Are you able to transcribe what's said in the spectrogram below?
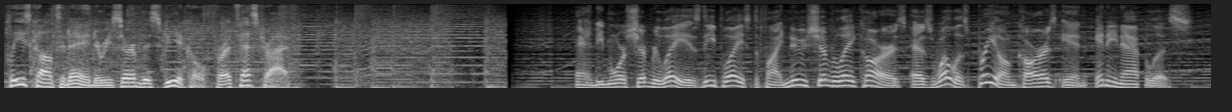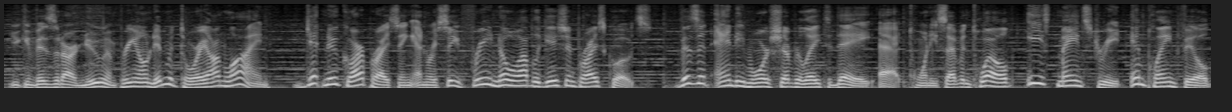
Please call today to reserve this vehicle for a test drive. Andy Mohr Chevrolet is the place to find new Chevrolet cars as well as pre owned cars in Indianapolis. You can visit our new and pre owned inventory online, get new car pricing, and receive free no obligation price quotes. Visit Andy Mohr Chevrolet today at 2712 East Main Street in Plainfield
